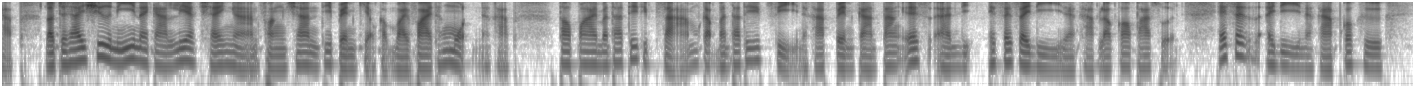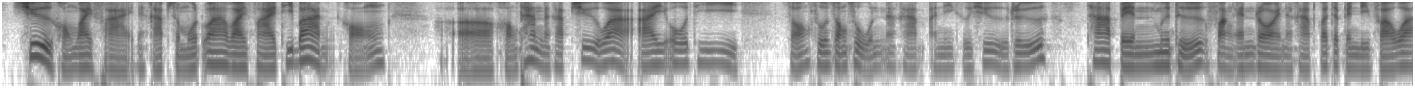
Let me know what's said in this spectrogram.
ครับ เราจะใช้ชื่อนี้ในการเรียกใช้งานฟังก์ชันที่เป็นเกี่ยวกับ Wi-Fi ทั้งหมดนะครับ ต่อไปบรรทัดที่ 13 กับบรรทัดที่ 14 นะครับ เป็นการตั้ง SSID นะครับ แล้วก็ Password SSID นะครับ ก็คือชื่อของ Wi-Fi นะครับ สมมติว่า Wi-Fi ที่บ้านของออของท่านนะครับ ชื่อว่า IoT 2020 นะครับ อันนี้คือชื่อหรือถ้าเป็นมือถือฝั่ง Android นะครับ ก็จะเป็น default ว่า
